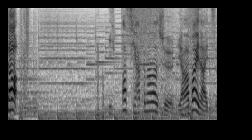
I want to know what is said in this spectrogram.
た。一発170やばいなあいつ。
